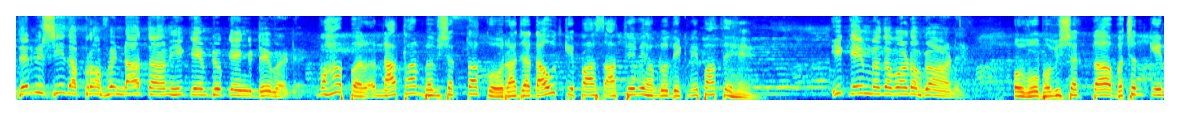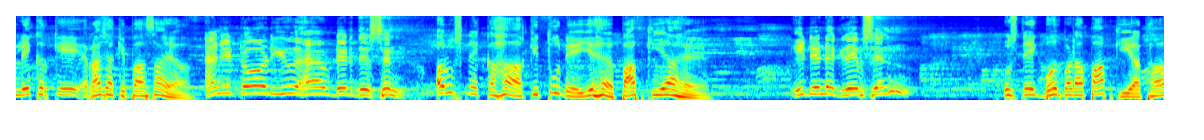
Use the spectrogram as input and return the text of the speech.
there we see the prophet Nathan, he came to King David. वहाँ पर नातान भविष्यता को राजा दाऊद के पास आते हुए हम लोग देखने पाते हैं He came with the Word of God. और वो भविष्यता वचन के लेकर के राजा के पास आया And he told, You have did this sin. और उसने कहा कि तूने यह पाप किया है He did a grave sin. उसने एक बहुत बड़ा पाप किया था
